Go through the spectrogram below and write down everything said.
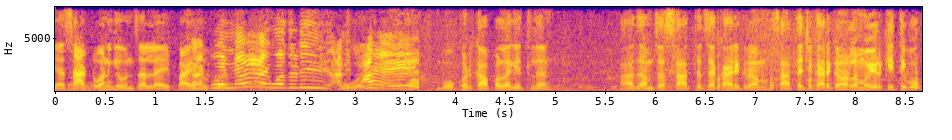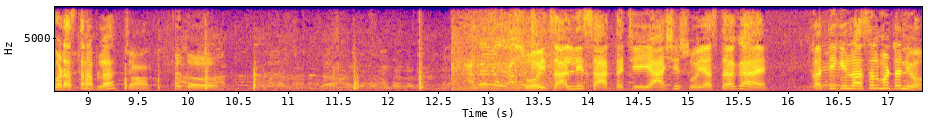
या साठवण घेऊन चाललाय पाय साठवण नाही वजडी. आणि पाय आहे. बोकड कापायला घेतलं. आज आमचा साताचा कार्यक्रम साताच्या कार्यक्रमाला मयूर किती बोकड असतं ना आपलं? चार. सोय चालली साताची अशी सोय असतं काय? किती किलो असेल मटन यो?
